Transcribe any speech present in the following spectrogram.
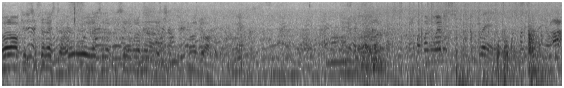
alors, qu'est-ce qui se reste Oh, il reste l'officiel de la question. Ça va durer. Papa Noël aussi Ouais. Ah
